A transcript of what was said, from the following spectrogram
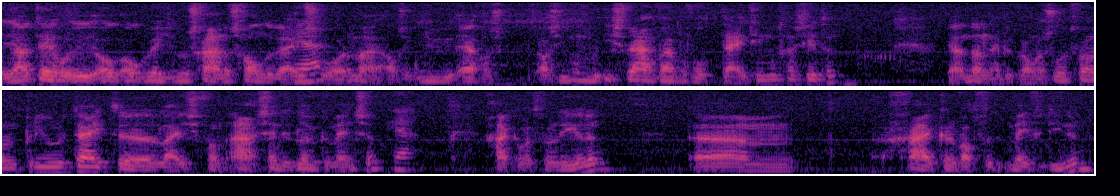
Ja, tegen ook, ook een beetje door schade schande wijs Ja. worden, maar als ik nu ergens, als iemand me iets vraagt waar bijvoorbeeld tijd in moet gaan zitten, ja, dan heb ik wel een soort van prioriteitslijstje van, ah, zijn dit leuke mensen? Ja. Ga ik er wat van leren? Ehm, ga ik er wat mee verdienen?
